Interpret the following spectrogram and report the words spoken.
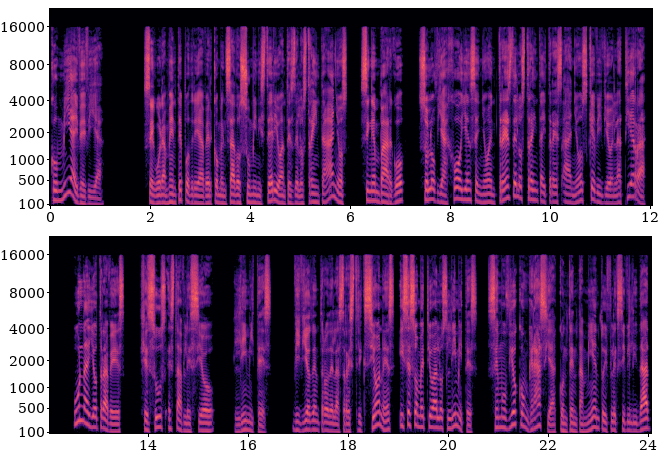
comía y bebía. Seguramente podría haber comenzado su ministerio antes de los 30 años. Sin embargo, solo viajó y enseñó en tres de los 33 años que vivió en la tierra. Una y otra vez, Jesús estableció límites. Vivió dentro de las restricciones y se sometió a los límites. Se movió con gracia, contentamiento y flexibilidad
